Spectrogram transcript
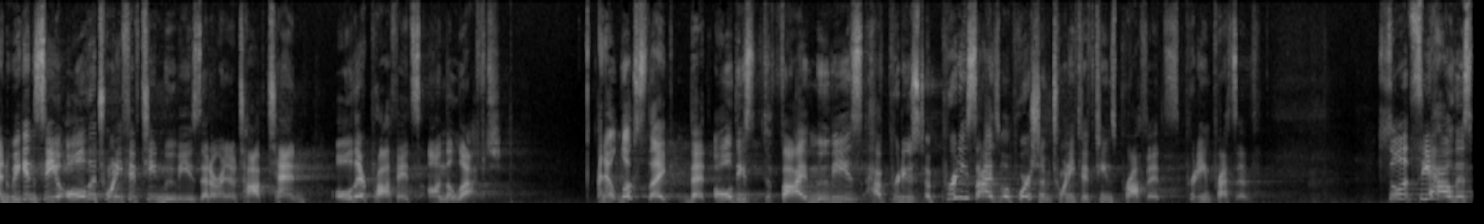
And we can see all the 2015 movies that are in the top 10, all their profits on the left. And it looks like that all these five movies have produced a pretty sizable portion of 2015's profits. Pretty impressive. So let's see how this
